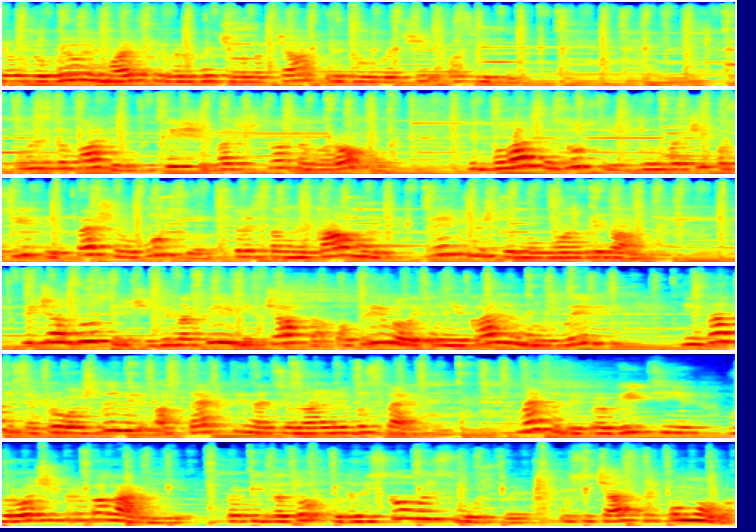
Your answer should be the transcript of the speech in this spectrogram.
і оздобили майстри виробничого навчання і здобувачі освіти. У листопаді 2024 року відбулася зустріч здобувачів освіти першого курсу з представниками 3-ї штурмової бригади. Під час зустрічі юнаки і дівчата отримали унікальну можливість дізнатися про важливі аспекти національної безпеки, методи пробиттії ворожій пропаганді, про підготовку до військової служби у сучасних умовах.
